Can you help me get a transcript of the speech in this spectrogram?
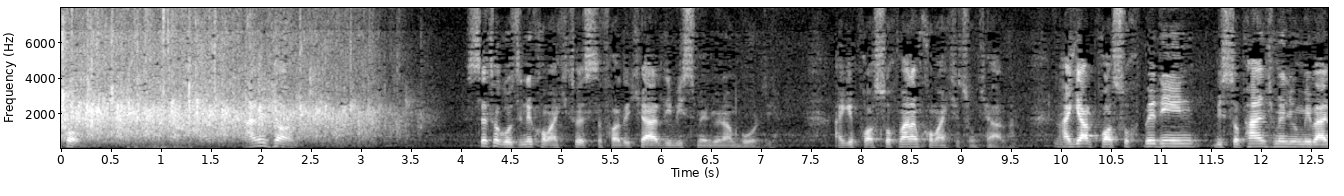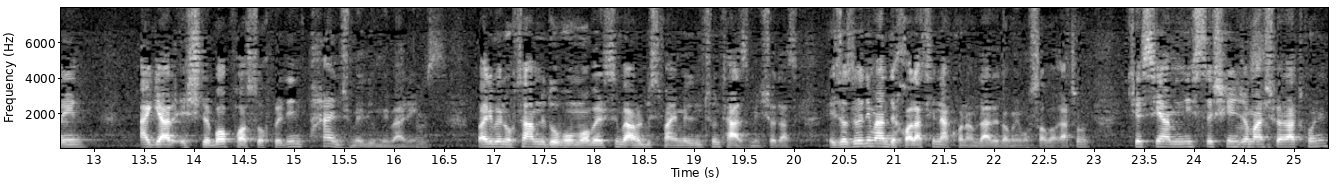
خب. امیر جان. سه تا گزینه کمکی تو استفاده کردی 20 میلیون هم بردی. اگه پاسخ منم کمکتون کردم. اگر پاسخ بدین 25 میلیون می‌برین. اگر اشتباه پاسخ بدین 5 میلیون می‌برین. ولی به نقطه امن دوم ما برسیم به حال 25 میلیونتون تضمین شده است. اجازه بدید من دخالتی نکنم در ادامه مسابقتون. کسی هم نیستش که اینجا مشورت کنین.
